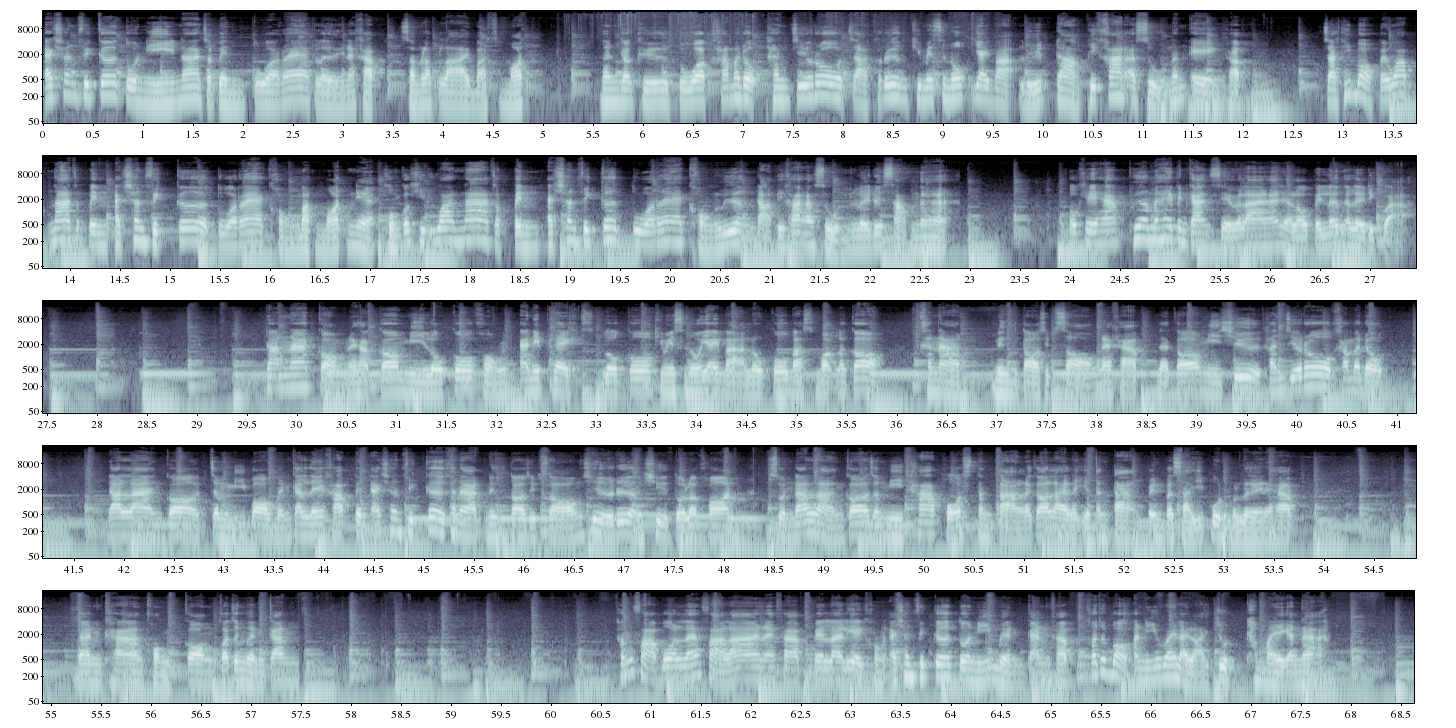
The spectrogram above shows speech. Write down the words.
แอคชั่นฟิกเกอร์ตัวนี้น่าจะเป็นตัวแรกเลยนะครับสำหรับลายบัตมอดนั่นก็คือตัวคามาโดทันจิโร่จากเรื่องคิเมสโนะไยบะ หรือดาบพิฆาตอสูรนั่นเองครับ จากที่บอกไปว่าน่าจะเป็นแอคชั่นฟิกเกอร์ตัวแรกของบัตมอดเนี่ย ผมก็คิดว่าน่าจะเป็นแอคชั่นฟิกเกอร์ตัวแรกของเรื่องดาบพิฆาตอสูรเลยด้วยซ้ำนะฮะ โอเคครับ เพื่อไม่ให้เป็นการเสียเวลานะ เดี๋ยวเราไปเริ่มกันเลยดีกว่า ด้านหน้ากล่องนะครับ ก็มีโลโก้ของ Aniplex โลโก้ Kimetsu no Yaiba โลโก้ b u s m o d แล้วก็ขนาด 1 ต่อ 12 นะครับ แล้วก็มีชื่อ Tanjiro Kamado ด้านล่างก็จะมีบอกเหมือนกันเลยครับ เป็นแอคชั่นฟิกเกอร์ขนาด 1 ต่อ 12 ชื่อเรื่องชื่อตัวละคร ส่วนด้านหลังก็จะมีท่าโพสต์ต่างๆ แล้วก็รายละเอียดต่างๆ เป็นภาษาญี่ปุ่นหมดเลยนะครับ ด้านข้างของกล่องก็จะเหมือนกัน ทั้งฝาบนและฝาล่างนะครับ เป็นรายละเอียดของ Action Figure ตัวนี้เหมือนกันครับ เขาจะบอกอันนี้ไว้หลาย ๆ จุดทำไมกันนะ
